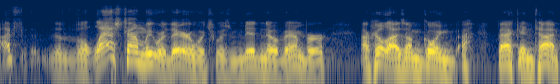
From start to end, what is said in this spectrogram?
I, the, the last time we were there, which was mid-November. I realize I'm going back in time.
